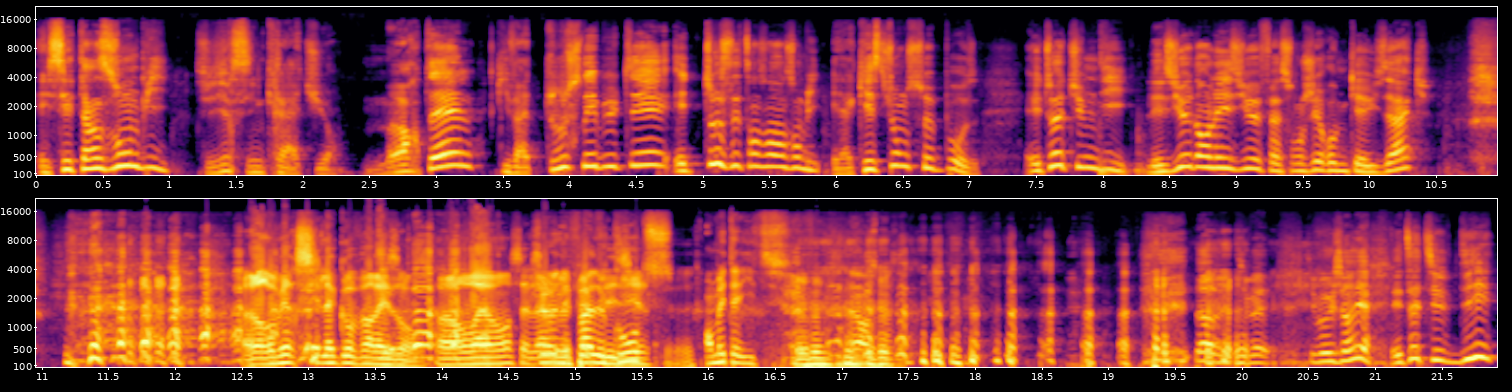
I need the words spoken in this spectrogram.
Et c'est un zombie. C'est-à-dire c'est une créature mortelle qui va tous les buter et tous les transformer en zombies. Et la question se pose. Et toi, tu me dis, les yeux dans les yeux, façon Jérôme Cahuzac, Alors merci de la comparaison. Alors vraiment, ça Je n'ai pas de compte en métallite. Non, c'est pas ça. non, mais tu vas, tu vas. Et toi, tu me dis,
